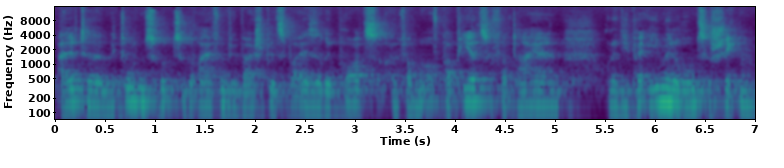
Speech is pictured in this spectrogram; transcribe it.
alte Methoden zurückzugreifen, wie beispielsweise Reports einfach nur auf Papier zu verteilen oder die per E-Mail rumzuschicken,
